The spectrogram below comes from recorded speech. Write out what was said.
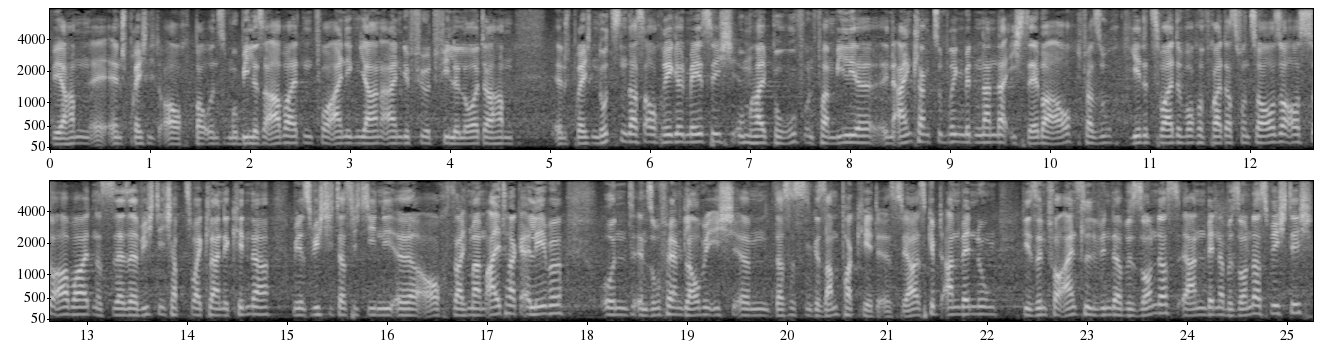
wir haben äh, entsprechend auch bei uns mobiles Arbeiten vor einigen Jahren eingeführt. Viele Leute haben entsprechend nutzen das auch regelmäßig, um halt Beruf und Familie in Einklang zu bringen miteinander. Ich selber auch. Ich versuche jede zweite Woche freitags von zu Hause aus zu arbeiten. Das ist sehr, sehr wichtig. Ich habe zwei kleine Kinder. Mir ist wichtig, dass ich die äh, auch, sag ich mal, im Alltag erlebe. Und insofern glaube ich, ähm, dass es ein Gesamtpaket ist. Ja, es gibt Anwendungen, die sind für Einzelwender besonders, äh, Anwender besonders wichtig.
